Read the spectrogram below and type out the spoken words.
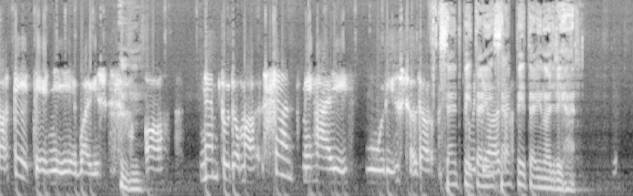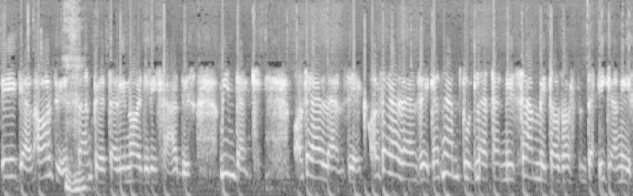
a TT-nyéjéba is, uh-huh. a nem tudom, a Szent Mihályi úr is. Az a, Szentpéteri, tudja, az Szentpéteri Nagy Rihárd. Igen, az is, uh-huh. Szentpéteri Nagy Richárd is. Mindenki. Az ellenzék. Az ellenzéket nem tud letenni semmit, az azt, de igenis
